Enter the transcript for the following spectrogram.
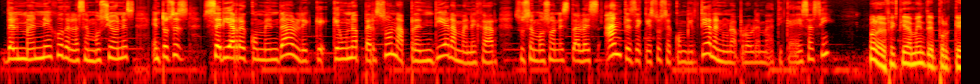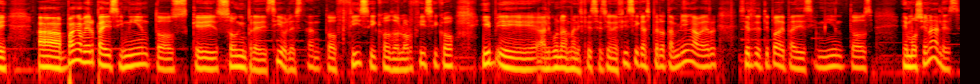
del manejo de las emociones, entonces sería recomendable que, que una persona aprendiera a manejar sus emociones tales antes de que esto se convirtiera en una problemática. ¿Es así? Bueno, efectivamente, porque ah, van a haber padecimientos que son impredecibles, tanto físico, dolor físico y eh, algunas manifestaciones físicas, pero también va a haber cierto tipo de padecimientos emocionales.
